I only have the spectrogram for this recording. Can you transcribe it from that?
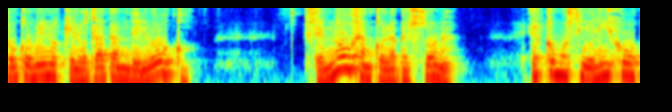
poco menos que lo tratan de loco. Se enojan con la persona. Es como si el hijo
